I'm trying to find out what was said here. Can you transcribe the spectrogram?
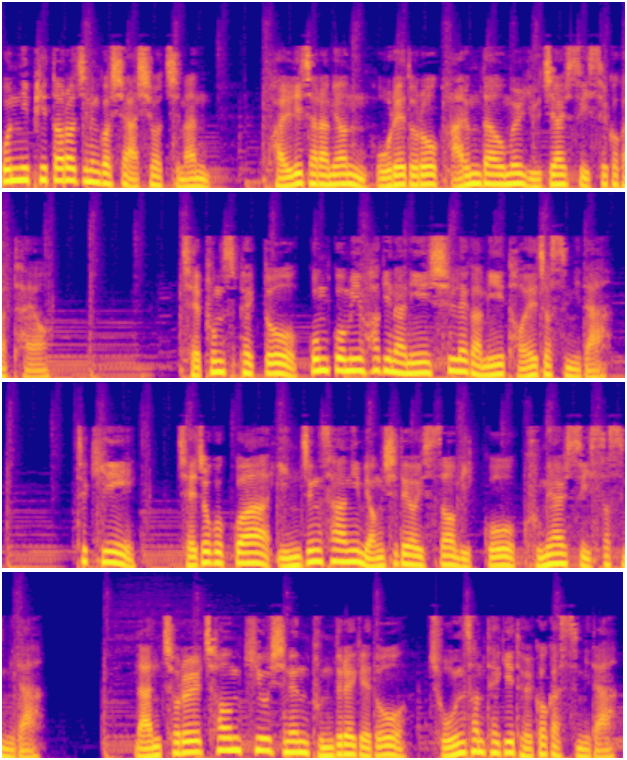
꽃잎이 떨어지는 것이 아쉬웠지만 관리 잘하면 오래도록 아름다움을 유지할 수 있을 것 같아요. 제품 스펙도 꼼꼼히 확인하니 신뢰감이 더해졌습니다. 특히 제조국과 인증사항이 명시되어 있어 믿고 구매할 수 있었습니다. 난초를 처음 키우시는 분들에게도 좋은 선택이 될 것 같습니다.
